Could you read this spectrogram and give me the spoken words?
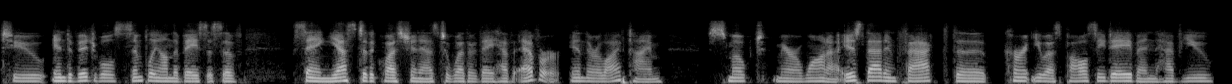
to individuals simply on the basis of saying yes to the question as to whether they have ever in their lifetime smoked marijuana. Is that in fact the current U.S. policy, Dave? And have you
